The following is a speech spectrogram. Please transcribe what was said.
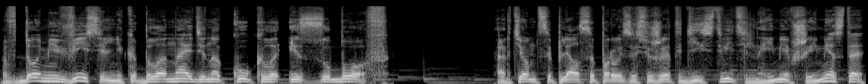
В доме висельника была найдена кукла из зубов. Артем цеплялся порой за сюжеты, действительно имевшие место.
